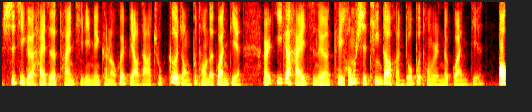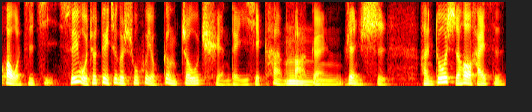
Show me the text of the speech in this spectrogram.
十几个孩子的团体里面，可能会表达出各种不同的观点，而一个孩子呢，可以同时听到很多不同人的观点，包括我自己，所以我就对这个书会有更周全的一些看法跟认识。嗯，很多时候，孩子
